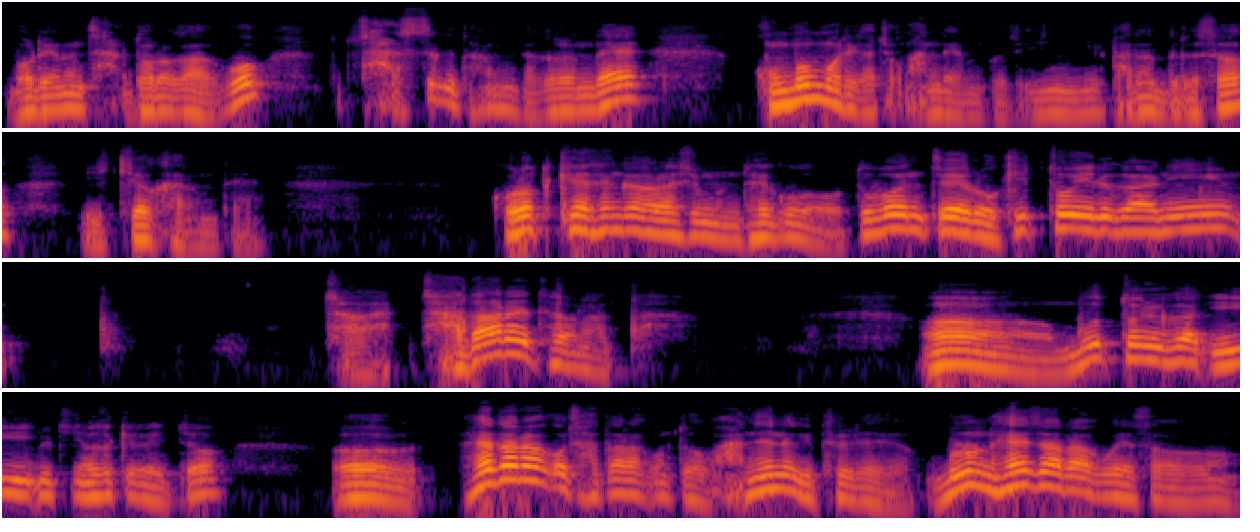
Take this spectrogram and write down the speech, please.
머리는 잘 돌아가고 또잘 쓰기도 합니다. 그런데 공부머리가 좀 안 되는 거죠. 인이 받아들여서 이 기억하는데. 그렇게 생각을 하시면 되고, 두 번째로 기토일간이 자, 자달에 태어났다. 어, 무토일간, 이 일진 여섯 개가 있죠. 어, 해달하고 자달하고는 또 완전하게 틀려요. 물론 해자라고 해서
